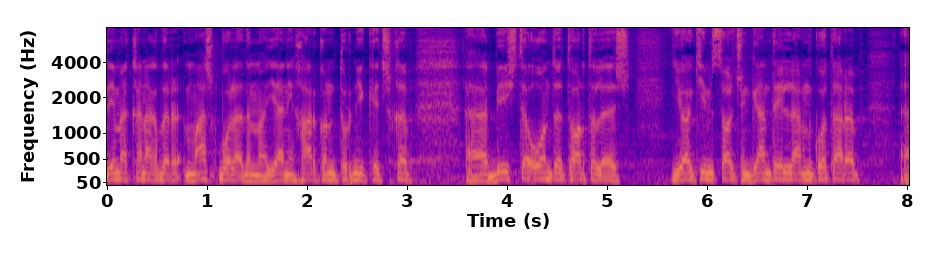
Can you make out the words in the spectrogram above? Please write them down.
demak qanaqadir mashq bo'ladimi? Ya'ni har kuni turnikka chiqib e, beshta o'nta tortilish yoki misol uchun gantellarni ko'tarib e,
